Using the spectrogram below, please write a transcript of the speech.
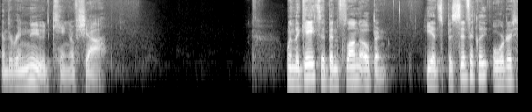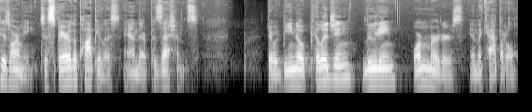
and the renewed king of Xia. When the gates had been flung open he had specifically ordered his army to spare the populace and their possessions. There would be no pillaging, looting, or murders in the capital.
